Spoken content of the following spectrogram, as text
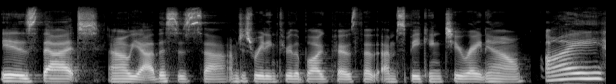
is that oh yeah this is uh, i'm just reading through the blog post that i'm speaking to right now I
